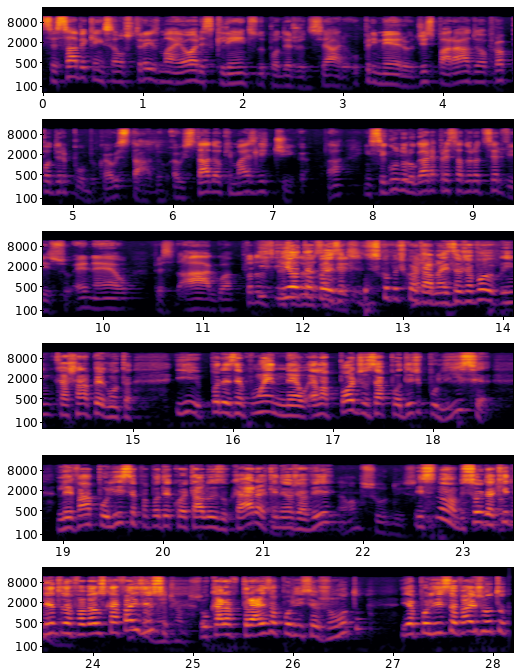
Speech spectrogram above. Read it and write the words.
Você sabe quem são os três maiores clientes do Poder Judiciário? O primeiro, disparado, é o próprio Poder Público, é o Estado. É o Estado é o que mais litiga. Tá? Em segundo lugar, é prestadora de serviço. Enel, água, todas as E outra coisa, de desculpa te cortar, mas eu já vou encaixar na pergunta. E, por exemplo, um Enel, ela pode usar poder de polícia levar a polícia para poder cortar a luz do cara, que é, nem eu já vi. É um absurdo isso. Isso não é um absurdo. Aqui Totalmente. dentro da favela os caras fazem isso. Um o cara traz a polícia junto e a polícia vai junto.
